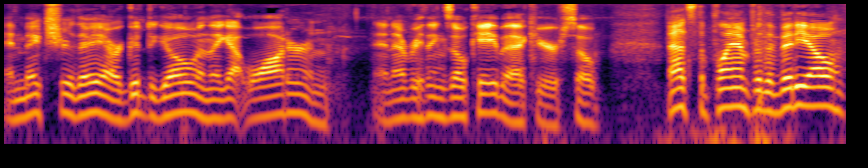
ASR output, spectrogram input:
and make sure they are good to go and they got water and, and everything's okay back here. So that's the plan for the video.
